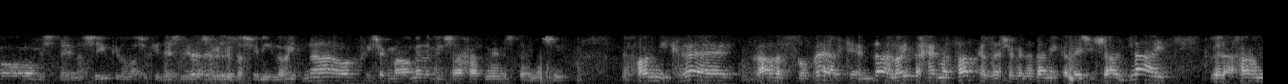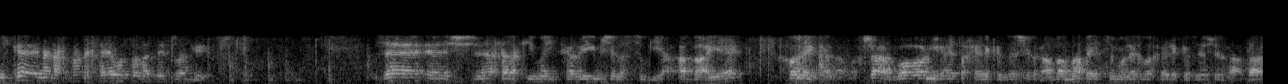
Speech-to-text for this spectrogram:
או בשתי נשים, כלומר שקידש שני נשים ובשני לא התנה, או כפי שהגמרא אומרת, באישה אחת מהן שתי נשים. בכל מקרה, רב הסובר כעמדה, לא ייתכן מצב כזה שבן אדם יקדש אישה על תנאי ולאחר מכן אנחנו נחייב אותו לתת לה גט. זה אה, שני החלקים העיקריים של הסוגיה. אביי חולק עליו. עכשיו בואו נראה את החלק הזה של רבא, מה בעצם הולך בחלק הזה של רבא.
